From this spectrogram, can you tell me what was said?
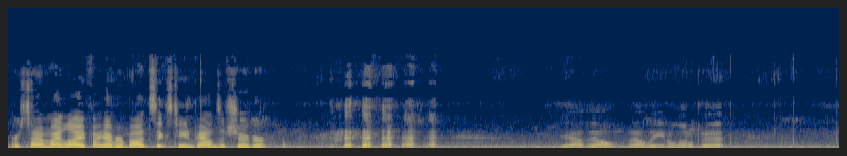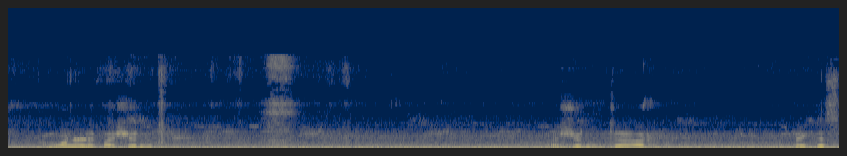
First time in my life I ever bought 16 pounds of sugar. Yeah, they'll they'll eat a little bit. I'm wondering if I shouldn't. I shouldn't uh, make this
